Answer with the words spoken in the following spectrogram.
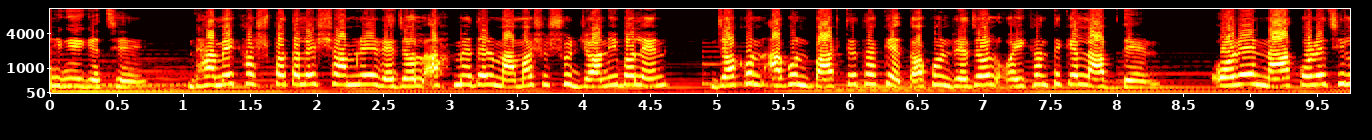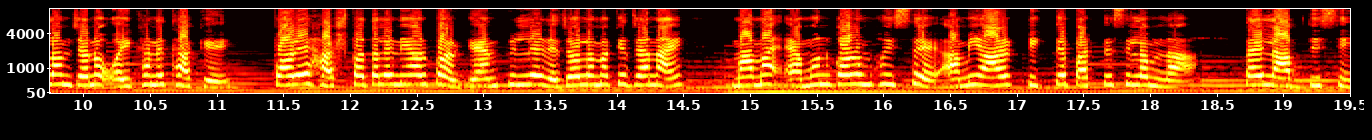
ভেঙে গেছে। ঢামেক হাসপাতালের সামনে রেজাউল আহমেদের মামা শ্বশুর জনি বলেন, যখন আগুন বাড়তে থাকে, তখন রেজাউল ওইখান থেকে লাফ দেন। ওরে, না করেছিলাম যেন ওইখানে থাকে। পরে হাসপাতালে নেওয়ার পর জ্ঞান ফিরলে রেজাউল আমাকে জানায়, মামা, এমন গরম হয়েছে আমি আর টিকতে পারতেছিলাম না, তাই লাভ দিছি।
